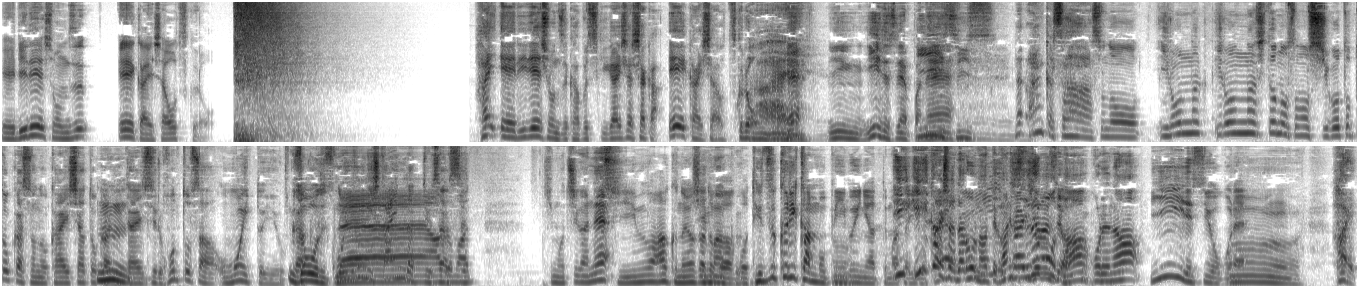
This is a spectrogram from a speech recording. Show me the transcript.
えーリレーションズ A 会社を作ろう。はい、えー、リレーションズ株式会社社歌、A 会社を作ろう。はいね。いい、いいですね、やっぱね。いいです、いいです。ななんかさ、その、いろんな、いろんな人のその仕事とか、その会社とかに対する、本当さ、思いというか、そうですねこういうふうにしたいんだっていうさ、気持ちがね。チームワークの良さとかこう、手作り感も PV にあってまたいいいい会社だろうなって感じするもんな、これな。いいですよ、これ。うん。はい。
